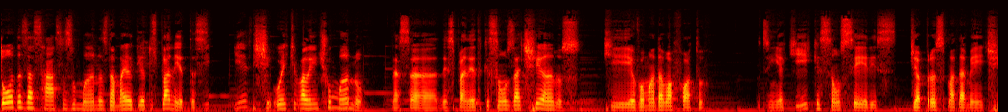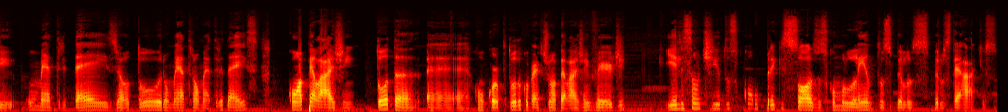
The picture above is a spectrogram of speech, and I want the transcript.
todas as raças humanas da maioria dos planetas. E existe o equivalente humano nessa, nesse planeta que são os Atianos, que eu vou mandar uma fotozinha aqui, que são seres de aproximadamente 1,10m de altura, 1 metro a 1,10m, com a pelagem toda é, é, com o corpo todo coberto de uma pelagem verde e eles são tidos como preguiçosos, como lentos pelos, pelos terráqueos.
